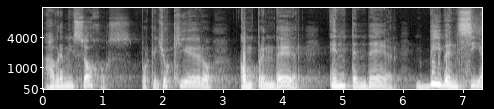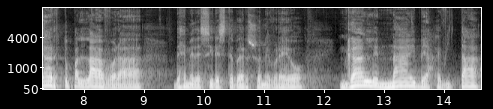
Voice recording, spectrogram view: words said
abre mis ojos porque yo quiero comprender, entender, vivenciar tu palabra. Déjeme decir este verso en hebreo. Galenai beahevita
